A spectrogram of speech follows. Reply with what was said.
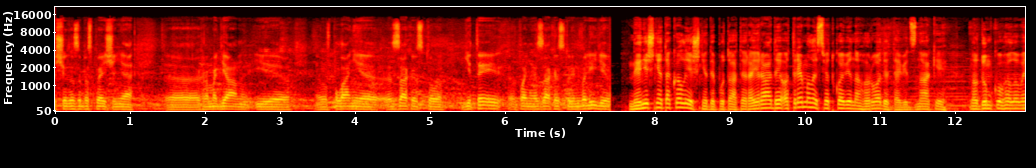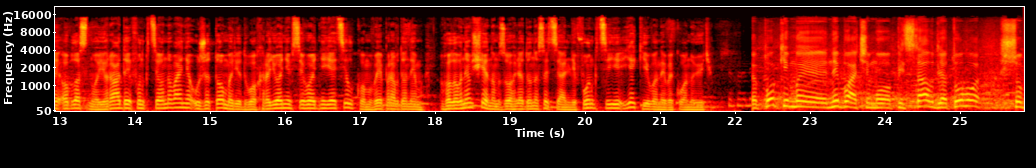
щодо забезпечення громадян і в плані захисту дітей, в плані захисту інвалідів. Нинішні та колишні депутати райради отримали святкові нагороди та відзнаки. На думку голови обласної ради, функціонування у Житомирі двох районів сьогодні є цілком виправданим, головним чином з огляду на соціальні функції, які вони виконують. Поки ми не бачимо підстав для того, щоб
